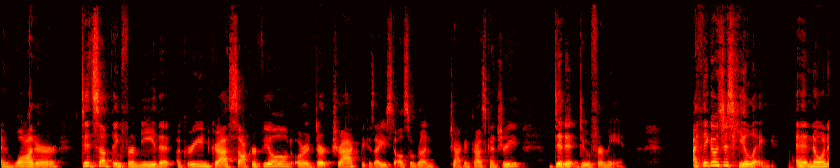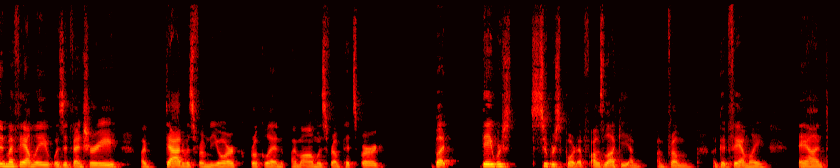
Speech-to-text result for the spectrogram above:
and water did something for me that a green grass soccer field or a dirt track, because I used to also run track and cross country, didn't do for me. I think it was just healing. And no one in my family was adventury. My dad was from New York, Brooklyn. My mom was from Pittsburgh. But they were super supportive. I was lucky. I'm I'm from a good family. And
